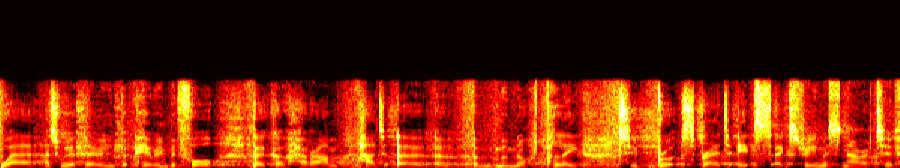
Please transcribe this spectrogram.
where, as we were hearing, hearing before, Boko Haram had a, a, a monopoly to spread its extremist narrative.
